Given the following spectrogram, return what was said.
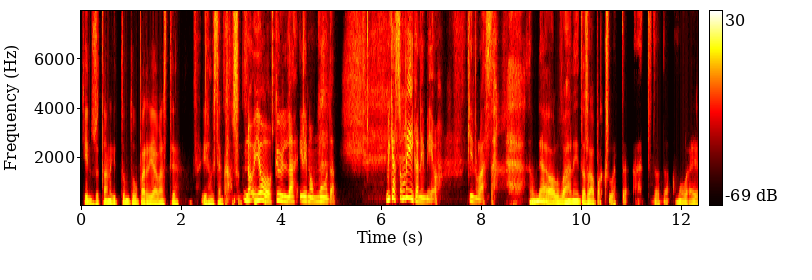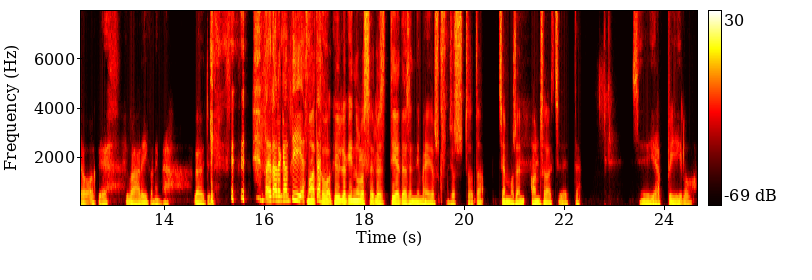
Kinnuset ainakin tuntuu pärjäävän sitten ihmisten kanssa. No joo, kyllä, ilman muuta. Mikä sun liikanimi on? Kinnulassa? No minä olen ollut vähän niin tasapaksu, että, että tota, mulla ei ole oikein hyvää liikanimeä löytyy. tai et ainakaan tiedä sitä. Kyllä Kinnulassa yleensä tietää sen nimen, jos, jos tota, semmoisen ansaitsee, että se jää piiloon.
